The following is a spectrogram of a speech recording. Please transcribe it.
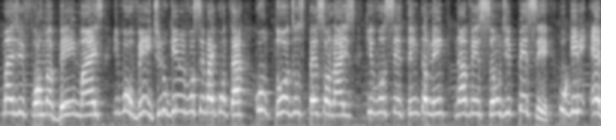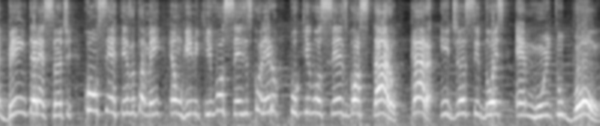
mas de forma bem mais envolvente. No game você vai contar com todos os personagens que você tem também também na versão de PC. O game é bem interessante, com certeza também é um game que vocês escolheram porque vocês gostaram. Cara, Injustice 2 é muito bom.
